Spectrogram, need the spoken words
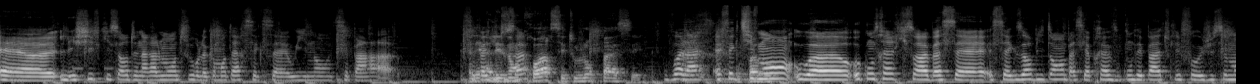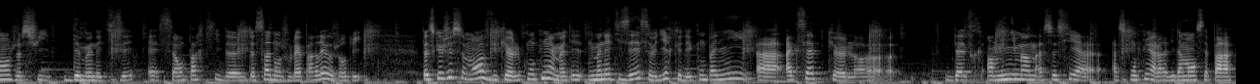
euh, les chiffres qui sortent généralement, toujours le commentaire, c'est que c'est oui, non, c'est pas. C'est Allez, pas à les en ça. croire, c'est toujours pas assez. Voilà, effectivement, ou euh, au contraire, qui ah bah, c'est exorbitant parce qu'après vous comptez pas toutes les fois où justement je suis démonétisée. Et c'est en partie de, de ça dont je voulais parler aujourd'hui. Parce que justement, vu que le contenu est moné- monétisé, ça veut dire que des compagnies euh, acceptent que leur- d'être un minimum associé à, à ce contenu. Alors évidemment, c'est pas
